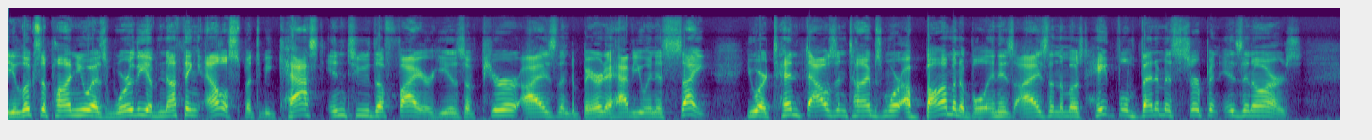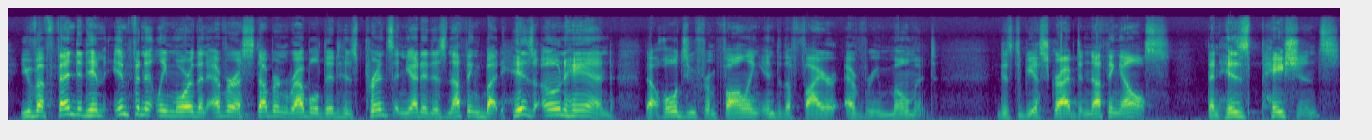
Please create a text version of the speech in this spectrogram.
He looks upon you as worthy of nothing else but to be cast into the fire. He is of purer eyes than to bear to have you in his sight. You are 10,000 times more abominable in his eyes than the most hateful, venomous serpent is in ours. You've offended him infinitely more than ever a stubborn rebel did his prince, and yet it is nothing but his own hand that holds you from falling into the fire every moment. It is to be ascribed to nothing else than his patience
